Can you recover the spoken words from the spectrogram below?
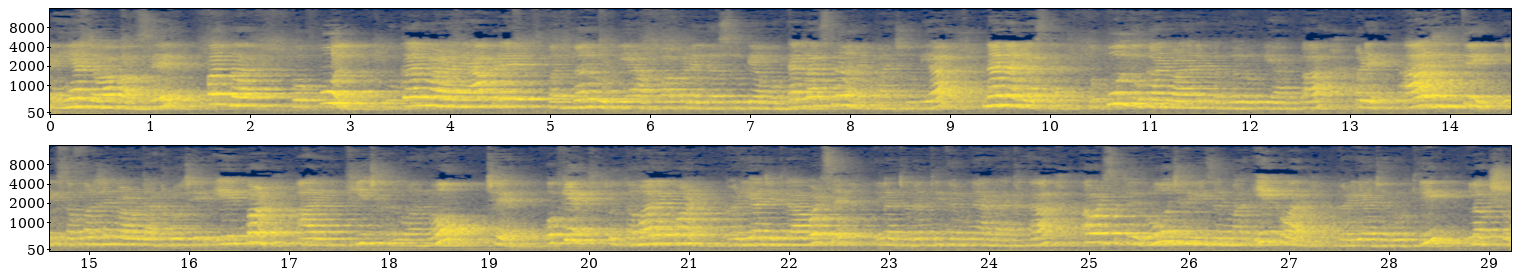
અહીંયા જવાબ આવશે 15 તો કુલ દુકાનવાળાને આપણે આપવા પડે દસ રૂપિયા મોટા ગ્લાસના અને પાંચ રૂપિયા નાના ગ્લાસના. તો કુલ દુકાનવાળાને પંદર રૂપિયા આપવા પડે. આ જ રીતે એક સફરજન વાળો દાખલો છે, એ પણ આ રીતથી જ કરવાનો છે. ઓકે? તો તમારે પણ ઘડિયા જેટલા આવડશે, એટલા ઝડપથી તમને આ દાખલા આવડશે. તો રોજ રિવિઝનમાં એકવાર ઘડિયા જરૂરથી લખશો.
